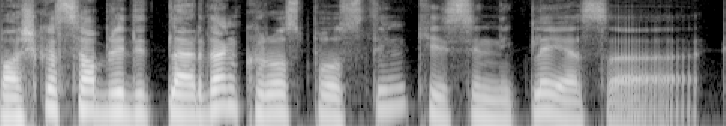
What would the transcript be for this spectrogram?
Başka subredditlerden cross posting kesinlikle yasak.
